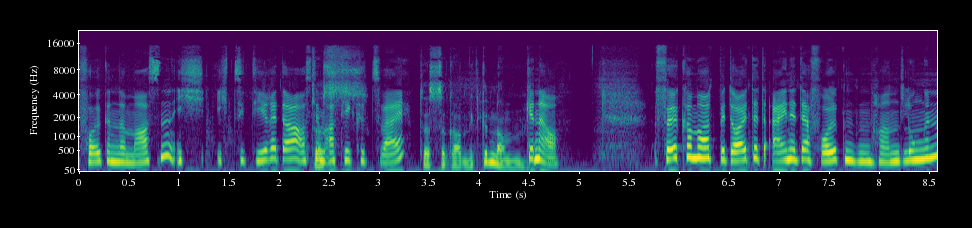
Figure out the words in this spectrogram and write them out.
folgendermaßen. Ich, ich zitiere da aus das, dem Artikel 2. Das sogar mitgenommen. Genau. Völkermord bedeutet eine der folgenden Handlungen,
